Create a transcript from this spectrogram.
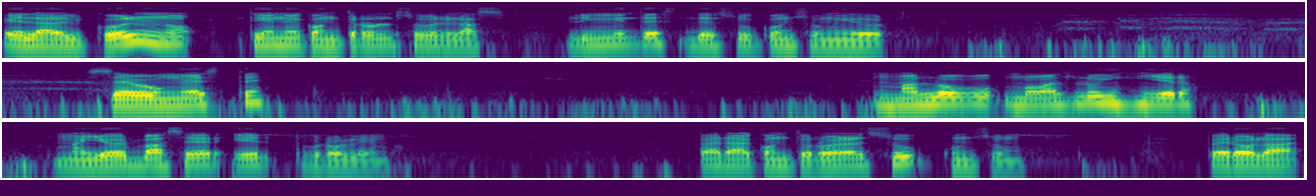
El alcohol no tiene control sobre los límites de su consumidor. Según este, más lo, más lo ingiera, mayor va a ser el problema para controlar su consumo. Pero la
